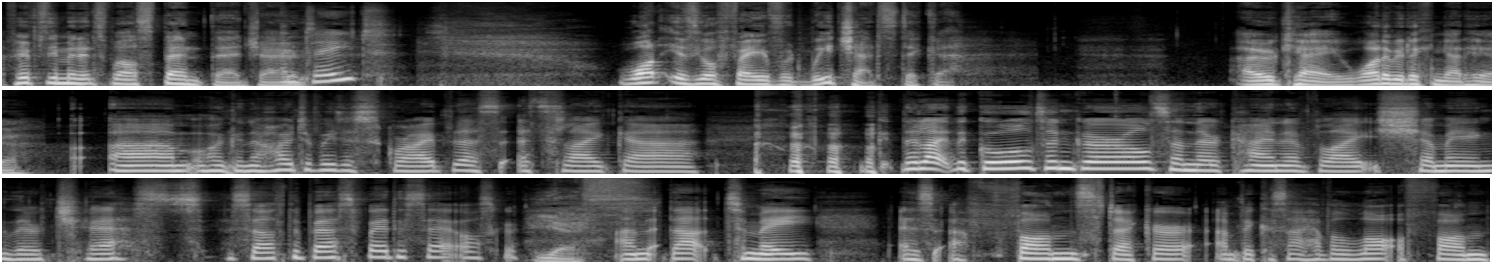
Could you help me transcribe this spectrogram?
50 minutes well spent there, Joe. Indeed. What is your favorite WeChat sticker? Okay, what are we looking at here? Um, oh my goodness, how do we describe this? It's like uh, they're like the Golden Girls, and they're kind of like shimmying their chests. Is that the best way to say it, Oscar? Yes. And that to me is a fun sticker, and because I have a lot of fun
